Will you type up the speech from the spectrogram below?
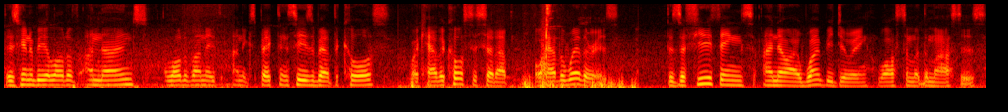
There's going to be a lot of unknowns, a lot of une unexpectancies about the course, like how the course is set up or how the weather is. There's a few things I know I won't be doing whilst I'm at the Masters.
